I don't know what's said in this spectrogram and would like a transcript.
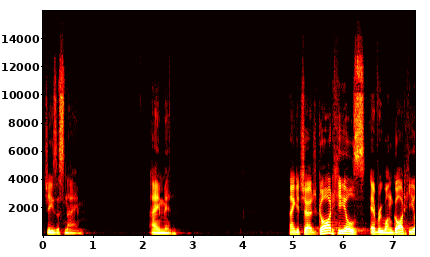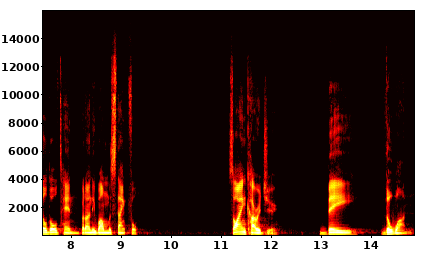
Jesus' name. Amen. Thank you, church. God heals everyone. God healed all 10, but only one was thankful. So I encourage you be the one.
